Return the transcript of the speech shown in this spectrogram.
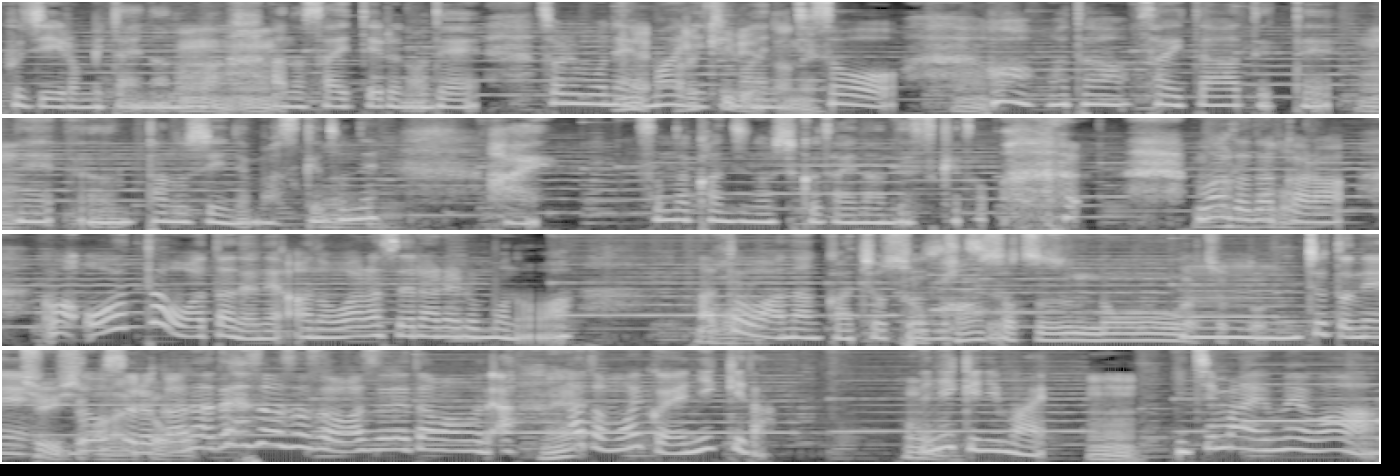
藤色みたいなのが、うんうんあの、咲いてるので、それもね、ね毎日毎日、ねそう、あ、また咲いたって言って、うんね、うん楽しんでますけどね。はい。そんな感じの宿題なんですけど。まだだから、まあ、終わったは終わったんだよね。あの、終わらせられるものは。あとはなんかちょっとずつ。観察のがちょっと、うんちょっとねどうするかなって。そうそうそう忘れたままであ、ね。あともう一個絵日記だ、うん。絵日記2枚。うん。1枚目は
